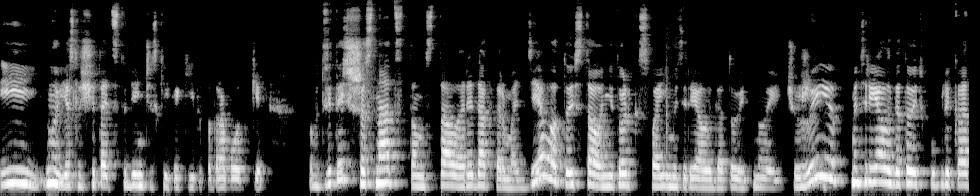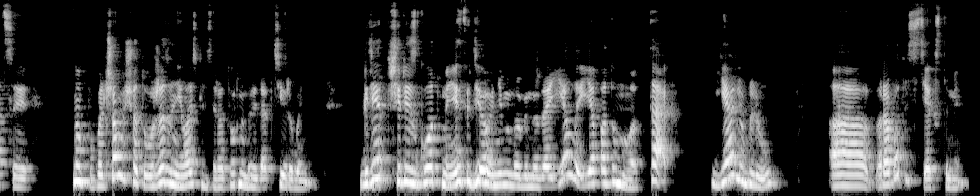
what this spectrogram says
и, ну, если считать студенческие какие-то подработки. В 2016-м стала редактором отдела, то есть стала не только свои материалы готовить, но и чужие материалы готовить к публикации. Ну, по большому счету, уже занялась литературным редактированием. Где-то через год мне это дело немного надоело, и я подумала, так, я люблю э, работать с текстами.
